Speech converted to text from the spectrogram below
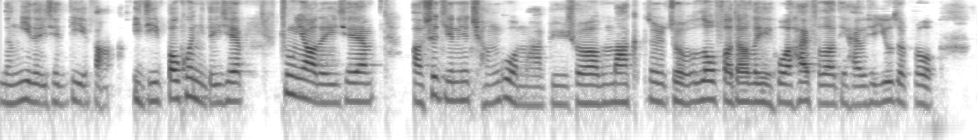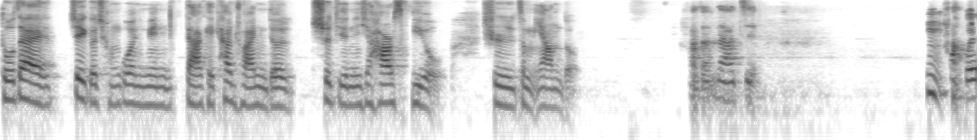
能力的一些地方，以及包括你的一些重要的一些啊设计的那些成果嘛，比如说 mark 就是就 low fidelity 或 high fidelity，还有一些 user flow，都在这个成果里面，大家可以看出来你的设计的那些 hard skill 是怎么样的。好的，了解。嗯，好，我也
